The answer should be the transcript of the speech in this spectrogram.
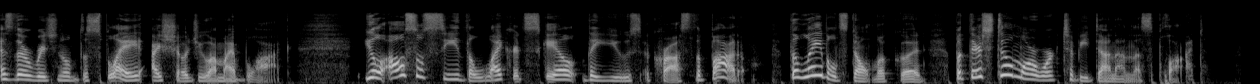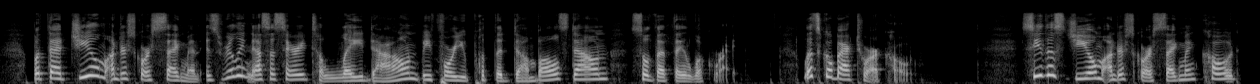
as the original display I showed you on my blog. You'll also see the Likert scale they use across the bottom. The labels don't look good, but there's still more work to be done on this plot. But that geom underscore segment is really necessary to lay down before you put the dumbbells down so that they look right. Let's go back to our code. See this geom underscore segment code?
